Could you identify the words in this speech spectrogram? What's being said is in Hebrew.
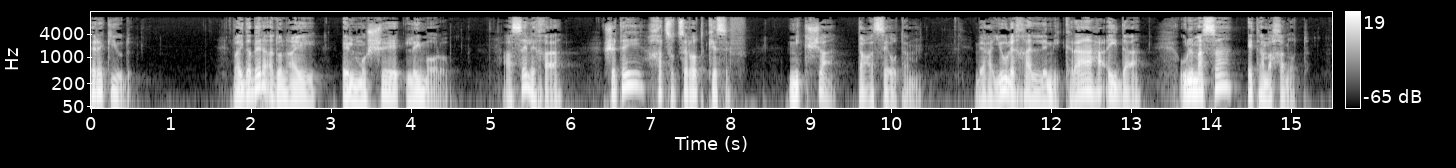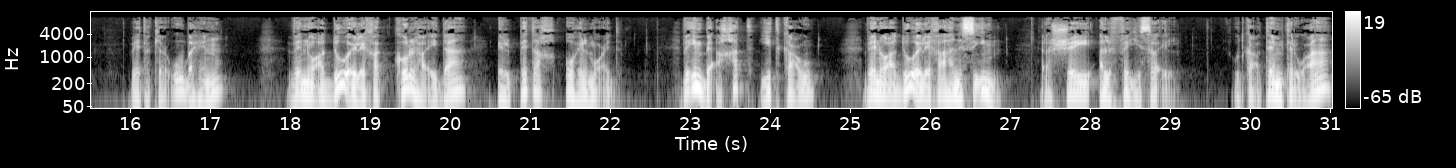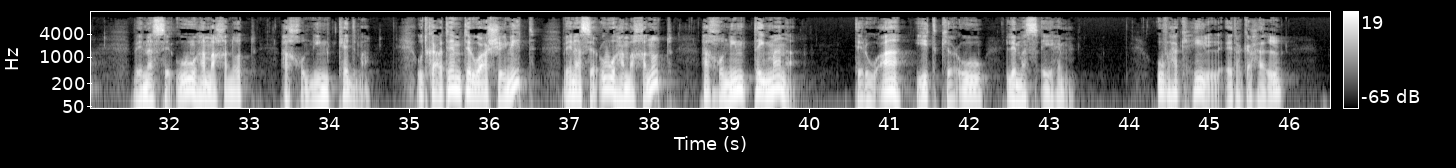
פרק י. וידבר אדוני אל משה לאמור, עשה לך שתי חצוצרות כסף, מקשה תעשה אותם, והיו לך למקרא העדה, ולמסע את המחנות. ותקעו בהן, ונועדו אליך כל העדה אל פתח אוהל מועד. ואם באחת יתקעו, ונועדו אליך הנשיאים, ראשי אלפי ישראל. ותקעתם תרועה, ונשאו המחנות החונים קדמה. ותקעתם תרועה שנית, ונשאו המחנות החונים תימנה. תרועה יתקעו למסעיהם. ובהקהיל את הקהל,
